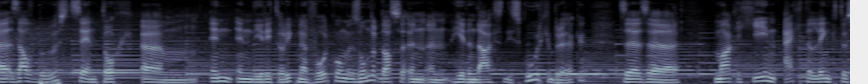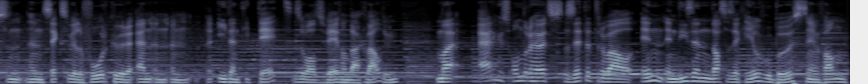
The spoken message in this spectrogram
uh, zelfbewustzijn toch um, in, in die retoriek naar voren komen, zonder dat ze een, een hedendaags discours gebruiken. Ze, ze maken geen echte link tussen hun seksuele voorkeuren en een, een identiteit, zoals wij vandaag wel doen. Maar ergens onderhuids zit het er wel in, in die zin dat ze zich heel goed bewust zijn van,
